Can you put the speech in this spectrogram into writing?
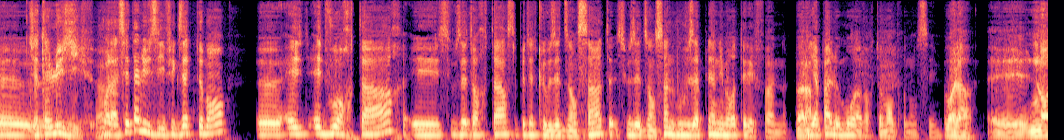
Euh, c'est allusif. Hein. Voilà, c'est allusif, exactement. Euh, êtes-vous en retard? Et si vous êtes en retard, c'est peut-être que vous êtes enceinte. Si vous êtes enceinte, vous vous appelez un numéro de téléphone. Il n'y a pas le mot avortement prononcé. Voilà. Euh, non,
